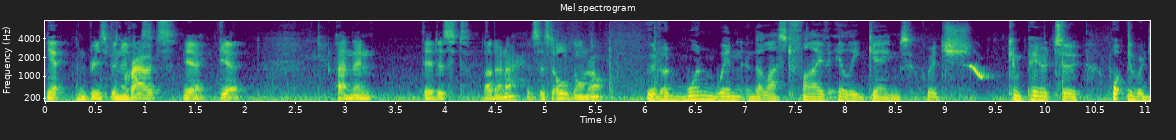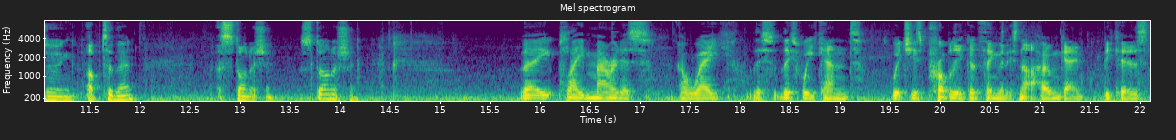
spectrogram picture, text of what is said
Yep. and Brisbane are Crowds. Just, yeah, yeah, and then they're just I don't know. It's just all gone wrong. They've had one win in the last five A League games, which, compared to what they were doing up to then, astonishing. Astonishing. They play Mariners away this this weekend, which is probably a good thing that it's not a home game because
